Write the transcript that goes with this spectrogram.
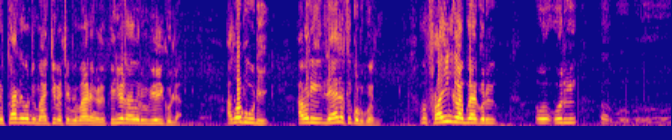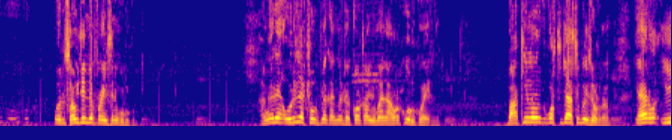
റിപ്പയറിന് വേണ്ടി മാറ്റി വെച്ച വിമാനങ്ങൾ പിന്നീട് അവർ ഉപയോഗിക്കില്ല. അതോടുകൂടി അവർ ലേലത്തിൽ കൊടുക്കുമത് അപ്പോൾ ഫ്ലൈയിങ് ക്ലബ്ബുകാർക്കൊരു ഒരു ഒരു സൗജന്യ പ്രൈസിന് കൊടുക്കും. അങ്ങനെ ഒരു ലക്ഷം റുപ്യക്ക് അന്ന് ഡെക്കോട്ട വിമാനം അവർക്ക് കൊടുക്കുമായിരുന്നു. ബാക്കിയുള്ളവർക്ക് കുറച്ച് ജാസ്തി പൈസ കൊടുക്കണം. എയർ ഈ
